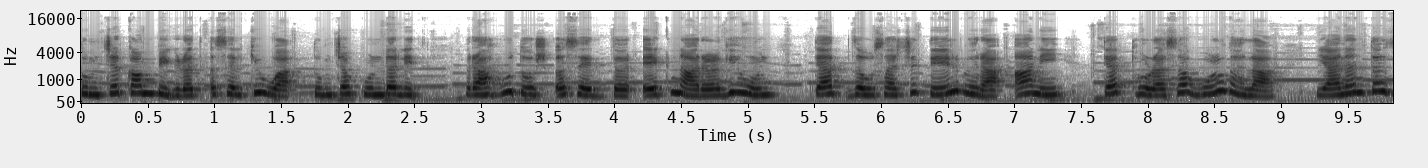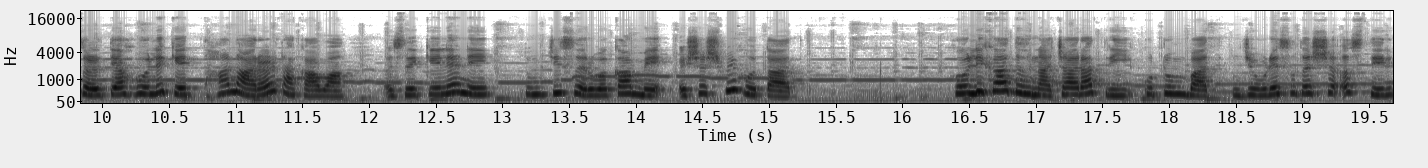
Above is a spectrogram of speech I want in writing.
तुमचे काम बिघडत असेल किंवा तुमच्या कुंडलीत राहू दोष असेल तर एक नारळ घेऊन त्यात जवसाचे तेल भरा आणि त्यात थोडासा गुळ घाला. यानंतर जळत्या होलिकेत हा नारळ टाकावा असे केल्याने तुमची सर्व कामे यशस्वी होतात. होलिका दहनाच्या रात्री कुटुंबात जेवढे सदस्य असतील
